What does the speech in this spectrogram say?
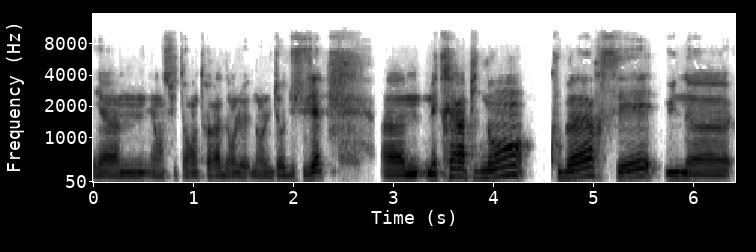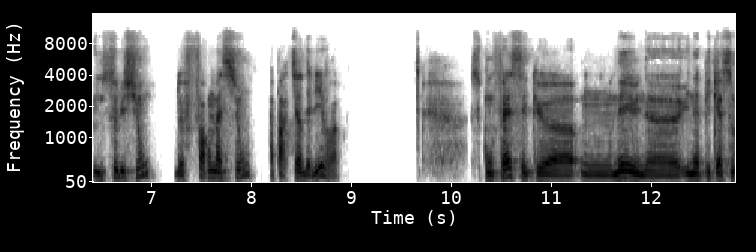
et et ensuite on rentrera dans le dans le dur du sujet. Hem, mais très rapidement, Cooper, c'est une, heu, une solution de formation à partir des livres. Ce qu'on fait, c'est que, heu, on est une, heu, une application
